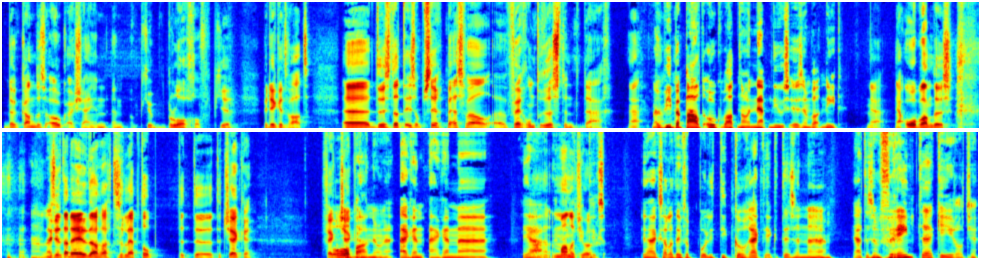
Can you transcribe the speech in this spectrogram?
dan kan dus ook als jij een, een, op je blog of op je, weet ik het wat, Eh, dus dat is op zich best wel eh, verontrustend daar. Ja, Maar ja, wie bepaalt ook wat nou nepnieuws is en wat niet? Ja, ja Orban dus. Nou, Die lekker. zit daar de hele dag achter zijn laptop te, te, te checken. Fact-checken. Orban, jongen. Echt een, echt een, eh, ja, een mannetje, ik- hoor. ik- ja, ik zal het even politiek correct. Ik, het, is een, eh, ja, het is een vreemd eh, kereltje.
